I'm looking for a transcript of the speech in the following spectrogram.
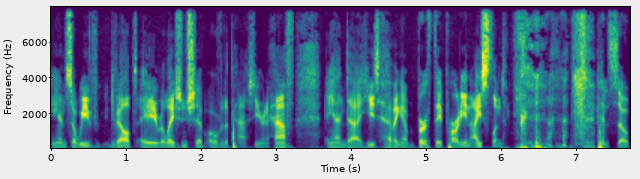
and so we've developed a relationship over the past year and a half. And uh, he's having a birthday party in Iceland, and so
